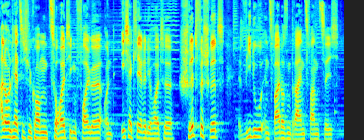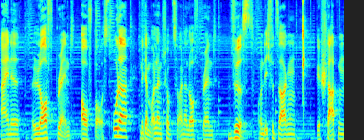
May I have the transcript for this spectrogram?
Hallo und herzlich willkommen zur heutigen Folge und ich erkläre dir heute Schritt für Schritt, wie du in 2023 eine Love Brand aufbaust oder mit deinem Online-Shop zu einer Love Brand wirst. Und ich würde sagen, wir starten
